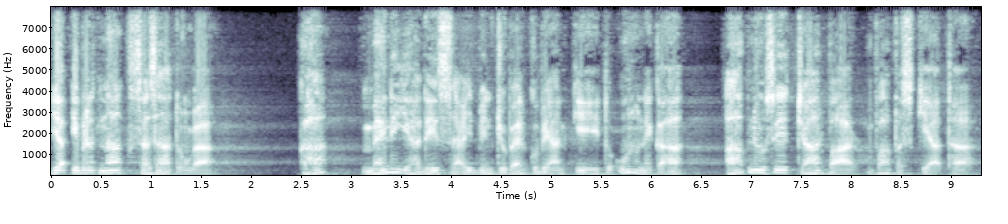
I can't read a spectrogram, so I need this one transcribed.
یا عبرتناک سزا دوں گا۔ کہا میں نے یہ حدیث سعید بن جبیر کو بیان کی تو انہوں نے کہا، آپ نے اسے چار بار واپس کیا تھا۔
